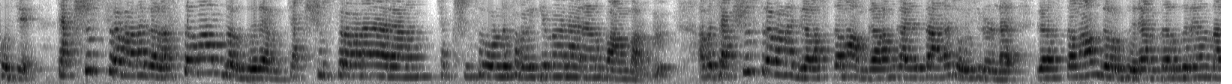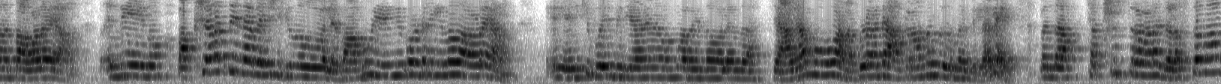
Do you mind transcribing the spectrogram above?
question ചക്ഷുശ്രവണ കളസ്തമാം ദർദുരം. ചക്ഷുശ്രവണൻ ആരാണ്? ചക്ഷുസ് കൊണ്ട് ശ്രവിക്കുന്നവൻ ആരാണ്? പാമ്പാണ്. അപ്പൊ ചക്ഷുശ്രവണ ഗളസ്തമാം ഗളം കഴുത്താണ് ചോദിച്ചിട്ടുണ്ട്. ഗളസ്തമാം ദർദുരം. ദർദുരം എന്താണ്? തവളയാണ്. എന്ത് ചെയ്യുന്നു? ഭക്ഷണത്തിന് അപേക്ഷിക്കുന്നത് പോലെ പാമ്പ് വിഴുങ്ങിക്കൊണ്ടിരിക്കുന്ന തവളയാണ്. ഏ, പോയി ബിരിയാണി വേണമെന്ന് പറയുന്ന പോലെ എന്താ ചാകാൻ പോവാണ് അപ്പോഴും അവന്റെ ആക്രാന്തം തീർന്നിട്ടില്ല അല്ലെ? അപ്പൊ എന്താ ചക്ഷുശ്രവണ ഗളസ്തമാം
